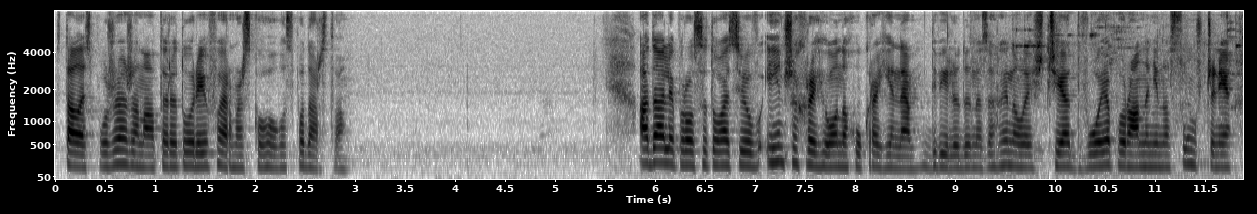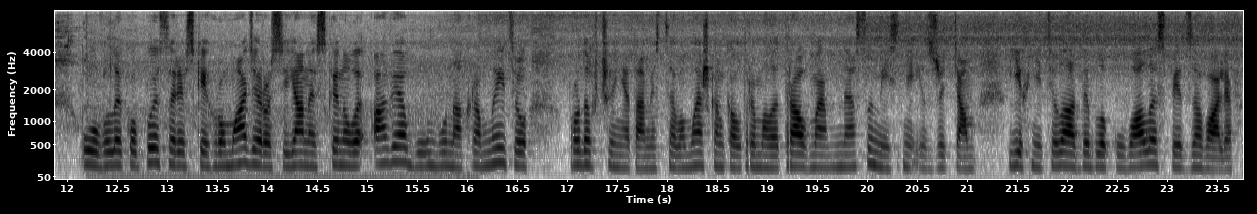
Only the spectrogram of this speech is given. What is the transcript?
сталася пожежа на території фермерського господарства. А далі про ситуацію в інших регіонах України. Дві людини загинули, ще двоє поранені на Сумщині. У Великописарівській громаді росіяни скинули авіабомбу на крамницю. Продавчиня та місцева мешканка отримали травми несумісні із життям. Їхні тіла деблокували з під завалів.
